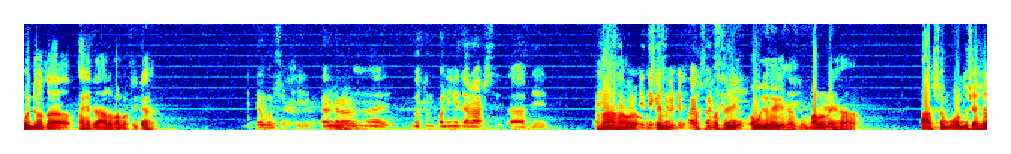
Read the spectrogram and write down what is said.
বৈধতা থাকে তাহলে আরও ভালো ঠিক না? এটা অবশ্য ঠিক তার কারণ নতুন কলিং এ যারা আসছে তাদের হ্যাঁ হ্যাঁ 70 থেকে 75% অবৈধ হয়ে গেছে আসলে, ভালো নেই হ্যাঁ। আর সম্পূর্ণ দুশো একশো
